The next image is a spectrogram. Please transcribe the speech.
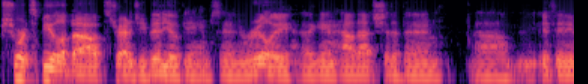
short spiel about strategy video games and really, again, how that should have been. Um, if any,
